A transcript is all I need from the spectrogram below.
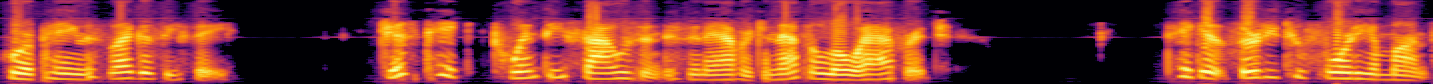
who are paying this legacy fee. Just take 20,000 as an average, and that's a low average. Take it 3240 a month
